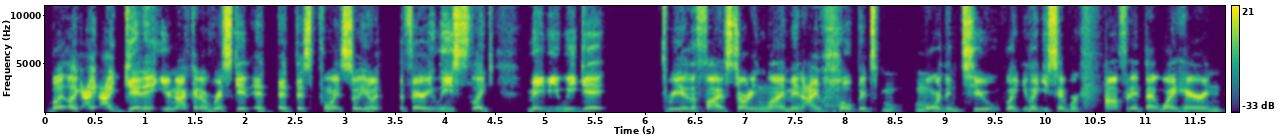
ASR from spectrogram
But like I, I get it, you're not going to risk it at, at this point. So you know, at the very least, like maybe we get three of the five starting linemen. I hope it's m- more than two. Like like you said, we're confident that Whitehair and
